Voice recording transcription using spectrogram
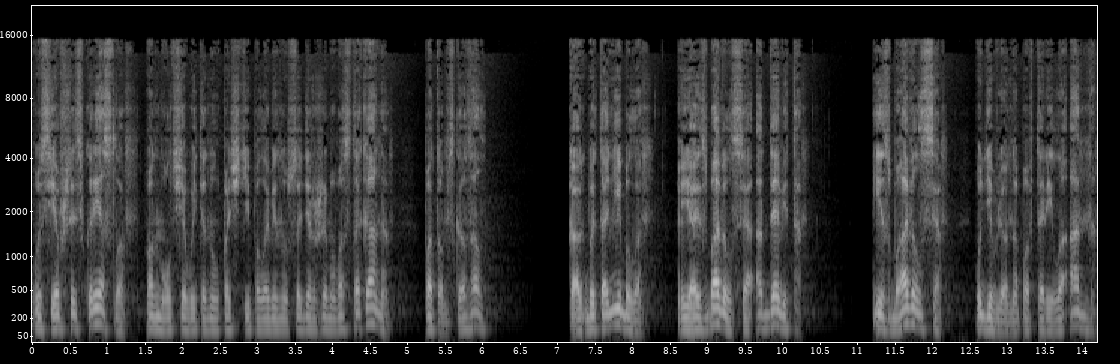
Усевшись в кресло, он молча вытянул почти половину содержимого стакана, потом сказал, «Как бы то ни было, я избавился от Дэвида». «Избавился?» — удивленно повторила Анна.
